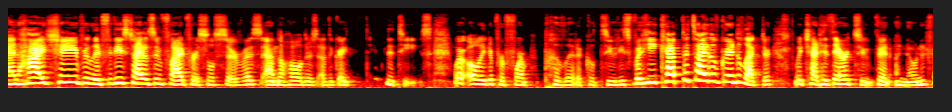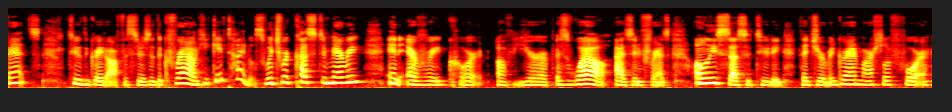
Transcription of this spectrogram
and high chamberlain, for these titles implied personal service, and the holders of the great dignities were only to perform political duties, but he kept the title of Grand Elector, which had hitherto been a known advance To the great officers of the crown, he gave titles which were customary in every court of Europe as well as in France, only substituting the German Grand Marshal for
